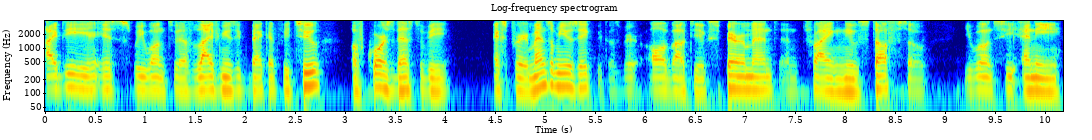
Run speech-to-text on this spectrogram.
idea is we want to have live music back at V2. Of course, it has to be experimental music because we're all about the experiment and trying new stuff. So you won't see any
